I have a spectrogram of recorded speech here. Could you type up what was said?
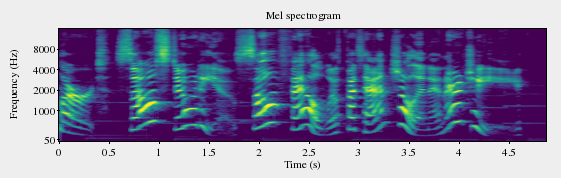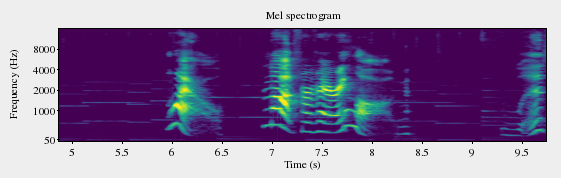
alert, so studious, so filled with potential and energy. Well, not for very long. What?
